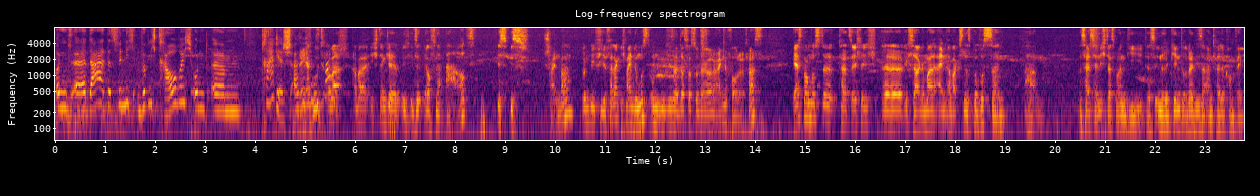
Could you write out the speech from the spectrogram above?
und äh, da, das finde ich wirklich traurig und ähm, tragisch. Also Naja gut, aber, tragisch. aber ich denke, auf eine Art ist, ist scheinbar irgendwie viel verlangt. Ich meine, du musst um dieser, das, was du da gerade eingefordert hast, erstmal musste tatsächlich, äh, ich sage mal, ein erwachsenes Bewusstsein haben. Das heißt ja nicht, dass man die, das innere Kind oder diese Anteile komplett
